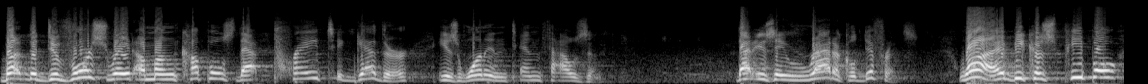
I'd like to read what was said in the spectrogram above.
But the divorce rate among couples that pray together is one in 10,000. That is a radical difference. Why? Because people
